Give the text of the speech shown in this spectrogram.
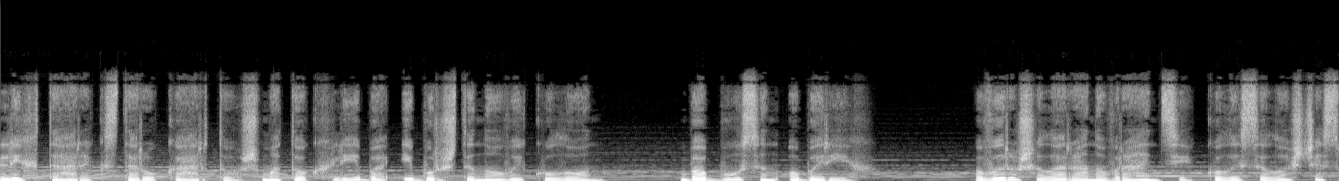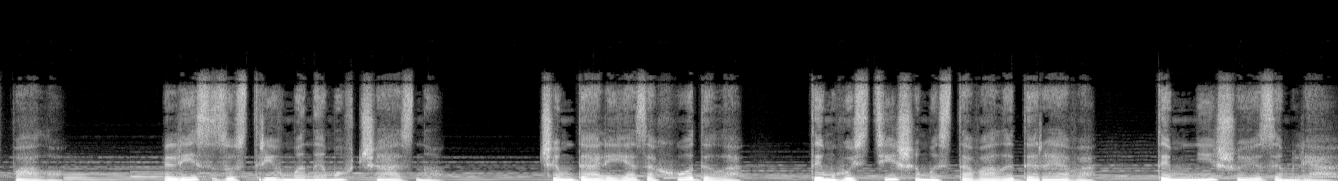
ліхтарик, стару карту, шматок хліба і бурштиновий кулон, бабусин оберіг. Вирушила рано вранці, коли село ще спало. Ліс зустрів мене мовчазно. Чим далі я заходила, тим густішими ставали дерева, темнішою земля,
